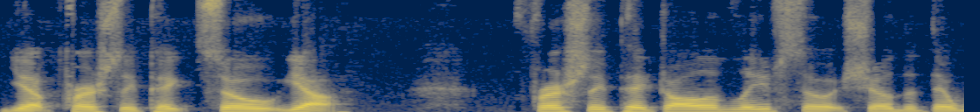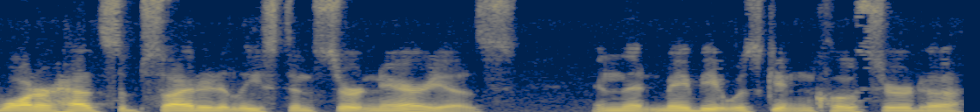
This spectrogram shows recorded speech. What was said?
Yep, freshly picked. So yeah, freshly picked olive leaf. So it showed that the water had subsided at least in certain areas, and that maybe it was getting closer to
